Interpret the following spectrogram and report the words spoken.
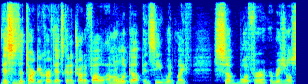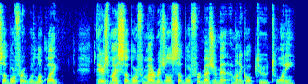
This is the target curve that's going to try to follow. I'm going to look up and see what my subwoofer, original subwoofer would look like. There's my subwoofer, my original subwoofer measurement. I'm going to go up to 20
